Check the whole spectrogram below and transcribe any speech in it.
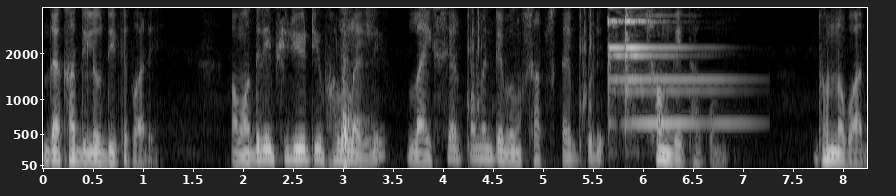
দেখা দিলেও দিতে পারে। আমাদের এই ভিডিওটি ভালো লাগলে লাইক, শেয়ার, কমেন্ট এবং সাবস্ক্রাইব করে সঙ্গে থাকুন। ধন্যবাদ।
